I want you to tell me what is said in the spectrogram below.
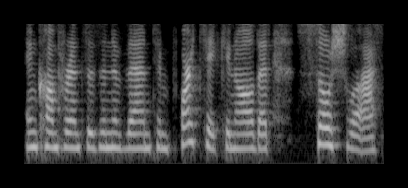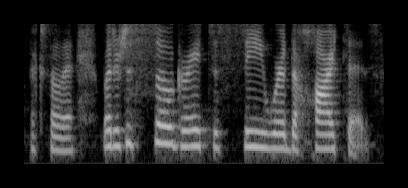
and conferences and event and partake in all that social aspects of it. But it's just so great to see where the heart is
